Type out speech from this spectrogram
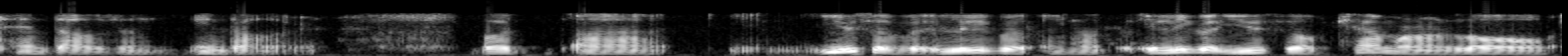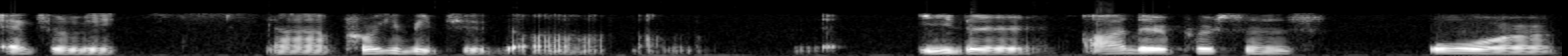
ten thousand in dollar. But uh, use of illegal, you know, illegal use of camera law actually uh, prohibited um, either other persons or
